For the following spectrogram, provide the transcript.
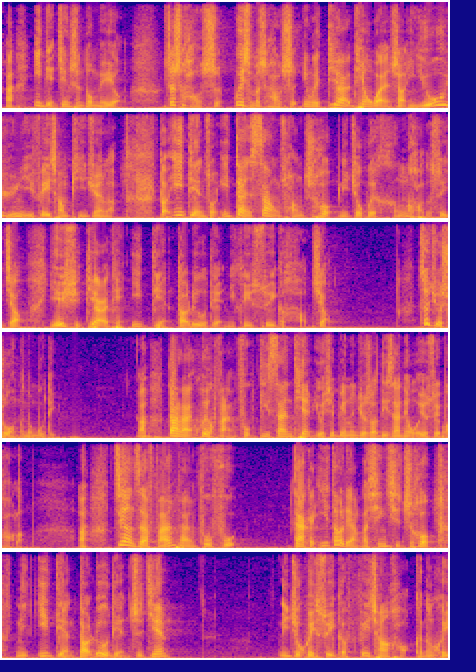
啊，一点精神都没有，这是好事。为什么是好事？因为第二天晚上，由于你非常疲倦了，到一点钟一旦上床之后，你就会很好的睡觉。也许第二天一点到六点，你可以睡个好觉。这就是我们的目的。啊，当然会反复。第三天，有些病人就说第三天我又睡不好了。啊，这样子反反复复，大概一到两个星期之后，你一点到六点之间，你就会睡个非常好，可能会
